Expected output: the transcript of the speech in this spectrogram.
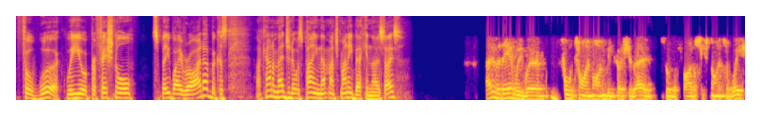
for work? Were you a professional speedway rider? Because I can't imagine it was paying that much money back in those days. Over there, we were full time on because you rode sort of five or six nights a week.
